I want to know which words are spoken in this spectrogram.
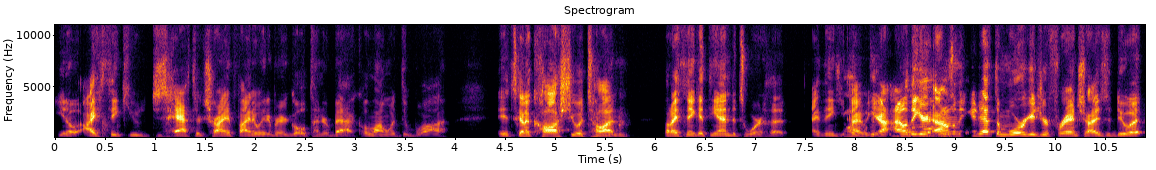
you know, I think you just have to try and find a way to bring a goaltender back along with Dubois. It's going to cost you a ton, but I think at the end it's worth it. I think I, I don't think you're, I don't think you'd have to mortgage your franchise to do it.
